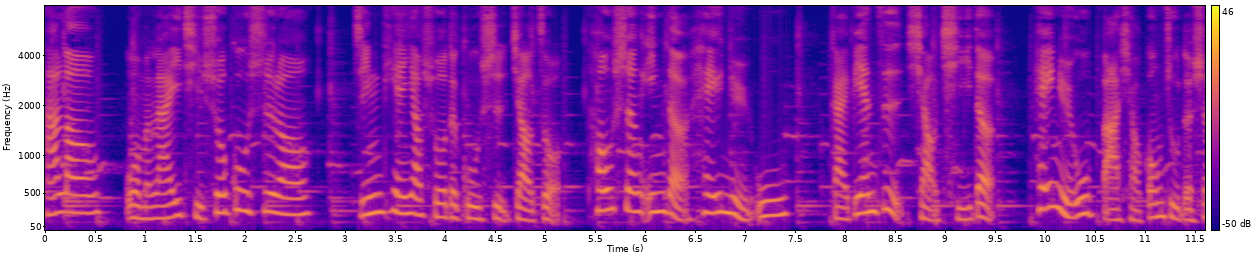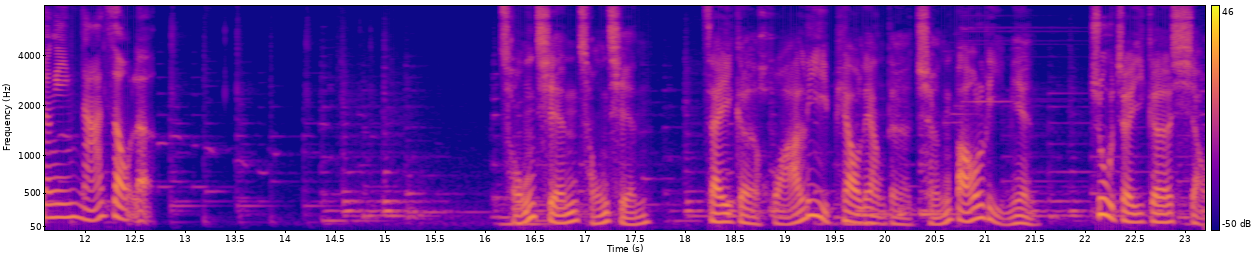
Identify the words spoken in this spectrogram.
Hello，我们来一起说故事喽。今天要说的故事叫做《偷声音的黑女巫》，改编自小琪的《黑女巫把小公主的声音拿走了》。从前，从前。在一个华丽漂亮的城堡里面，住着一个小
